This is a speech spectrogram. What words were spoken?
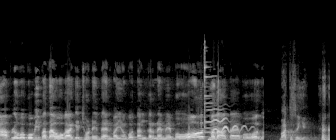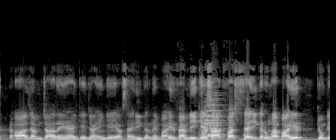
आप लोगों को भी पता होगा कि छोटे बहन भाइयों को तंग करने में बहुत मज़ा आता है बहुत। बात तो सही है। आज हम चाह रहे हैं कि जाएँगे अब सैरी करने बाहर फैमिली के साथ फ़र्स्ट सैरी करूँगा बाहर। क्योंकि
